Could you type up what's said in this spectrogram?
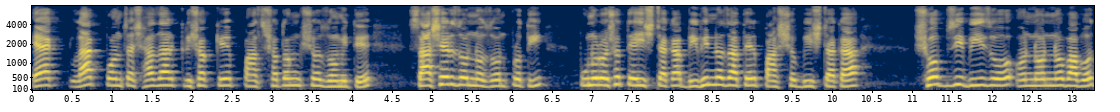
এক লাখ পঞ্চাশ হাজার কৃষককে পাঁচ শতাংশ জমিতে চাষের জন্য জন প্রতি পনেরোশো তেইশ টাকা, বিভিন্ন জাতের পাঁচশো বিশ টাকা সবজি বীজ ও অন্যান্য বাবদ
